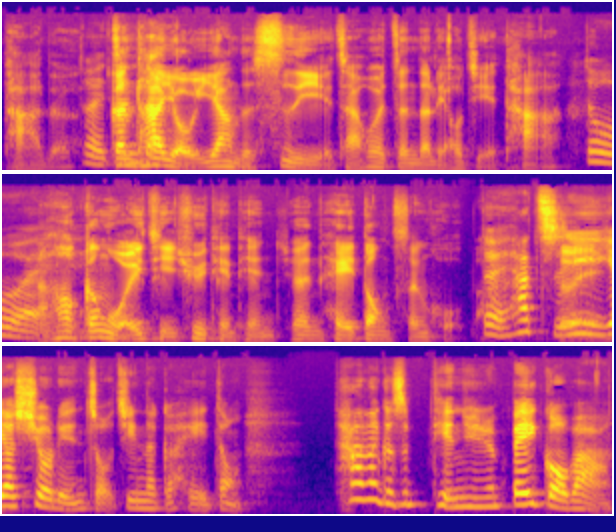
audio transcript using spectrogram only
他的，对，跟他有一样的视野，才会真的了解他。对，然后跟我一起去甜甜圈黑洞生活吧。对他执意要秀莲走进那个黑洞，他那个是甜甜圈 bagel 吧？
